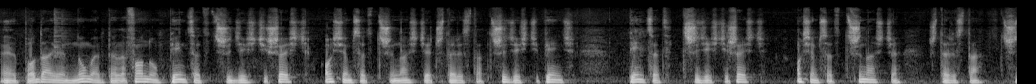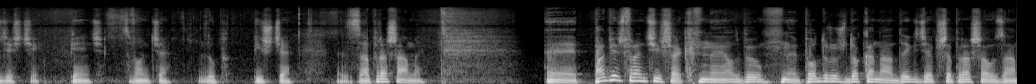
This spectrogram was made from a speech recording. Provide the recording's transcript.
E, podaje numer telefonu 536 813 435 536 813 435. Dzwoncie lub piszcie. Zapraszamy. E, papież Franciszek e, odbył podróż do Kanady, gdzie przepraszał za,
